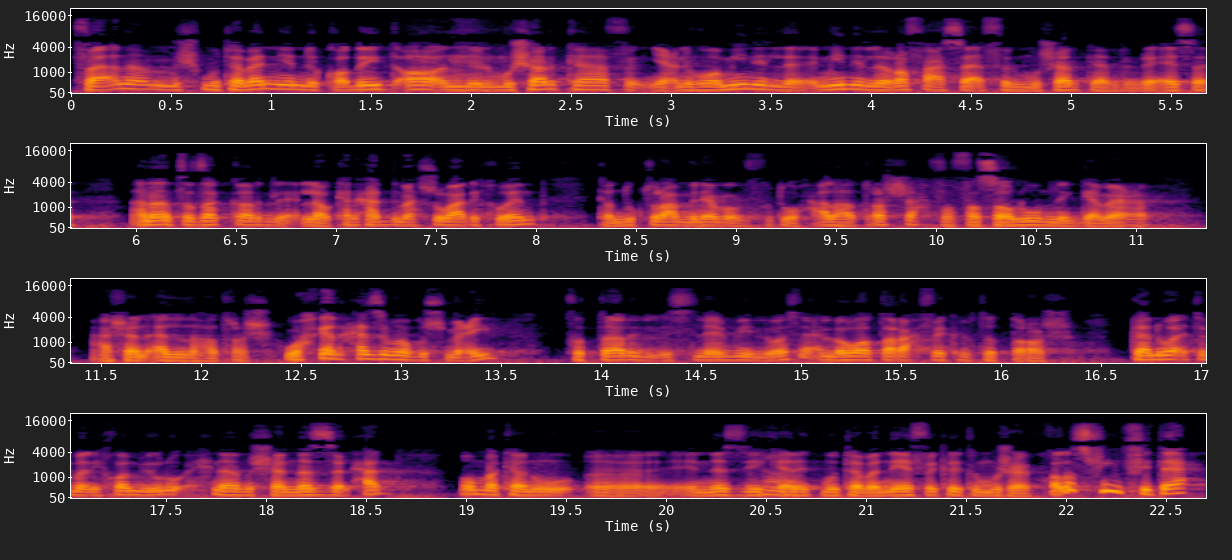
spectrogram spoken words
فأنا مش متبني إن قضية آه إن المشاركة في يعني هو مين اللي مين اللي رفع سقف المشاركة في الرئاسة؟ أنا أتذكر لو كان حد محسوب على الإخوان كان دكتور عبد المنعم أبو الفتوح قال هترشح ففصلوه من الجماعة عشان قال هترشح. وكان حازم أبو إسماعيل في التيار الإسلامي الواسع اللي هو طرح فكرة الترشح. كان وقت ما الإخوان بيقولوا إحنا مش هننزل حد هم كانوا آه، الناس دي نعم. كانت متبنية فكرة المشاركة. خلاص في انفتاح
